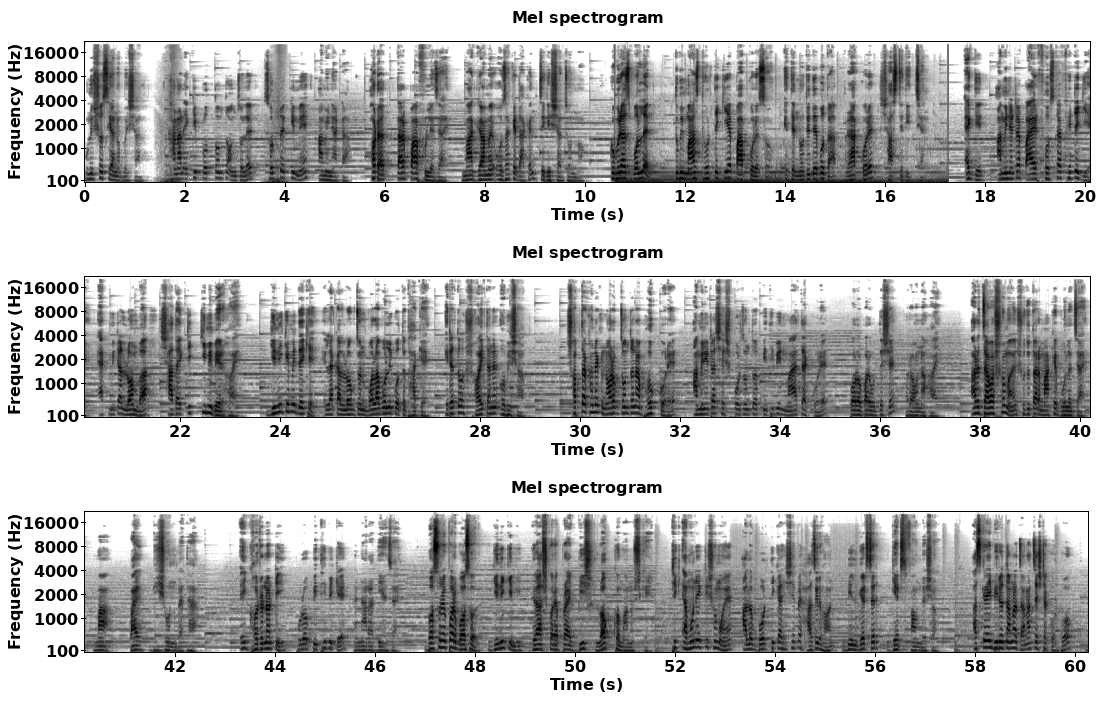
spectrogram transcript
উনিশশো ছিয়ানব্বই সাল। ঘানার একটি প্রত্যন্ত অঞ্চলের ছোট্ট একটি মেয়ে আমিনাটা। হঠাৎ তার পা ফুলে যায়। মা গ্রামের ওঝাকে ডাকেন চিকিৎসার জন্য। কবিরাজ বললেন, তুমি মাছ ধরতে গিয়ে পাপ করেছ। এতে নদী দেবতা রাগ করে শাস্তি দিচ্ছেন। একদিন আমিনাটার পায়ের ফোসকা ফেটে গিয়ে এক মিটার লম্বা সাদা একটি কিমি বের হয়। গিনি কিমি দেখে এলাকার লোকজন বলা বলি করতে থাকে। এটা তো শয়তানের অভিশাপ। সপ্তাহখানেক নরক যন্ত্রণা ভোগ করে আমিনিটা শেষ পর্যন্ত পৃথিবীর মায়া ত্যাগ করে পরপার উদ্দেশ্যে রওনা হয়। আর যাওয়ার সময় শুধু তার মাকে বলে যায়, মা, পায়ে ভীষণ ব্যথা। এই ঘটনাটি পুরো পৃথিবীকে নাড়া দিয়ে যায়। বছরের পর বছর গিনিকিমি গ্রাস করে প্রায় বিশ লক্ষ মানুষকে। ঠিক এমন একটি সময়ে আলোকবর্তিকা হিসেবে হাজির হন বিল গেটসের গেটস ফাউন্ডেশন। আজকের এই ভিডিওতে আমরা জানার চেষ্টা করব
